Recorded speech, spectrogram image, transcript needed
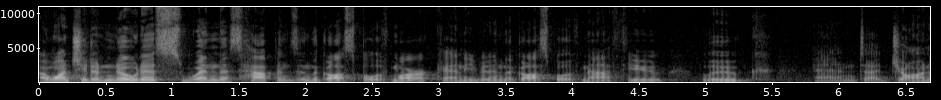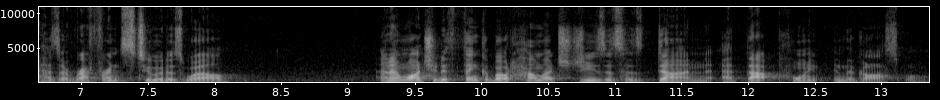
I want you to notice when this happens in the Gospel of Mark and even in the Gospel of Matthew, Luke, and uh, John has a reference to it as well. And I want you to think about how much Jesus has done at that point in the Gospel.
